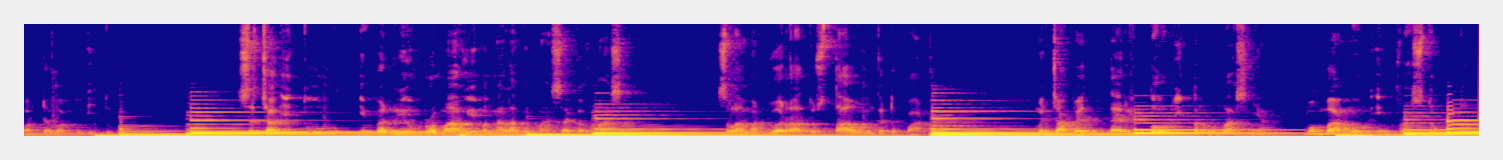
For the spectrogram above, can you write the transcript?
pada waktu itu. Sejak itu Imperium Romawi mengalami masa keemasan selama 200 tahun ke depan mencapai teritori terluasnya membangun infrastruktur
